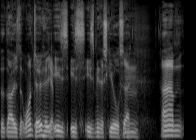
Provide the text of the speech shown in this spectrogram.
th those that want to Yep. is is is minuscule. So, um,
